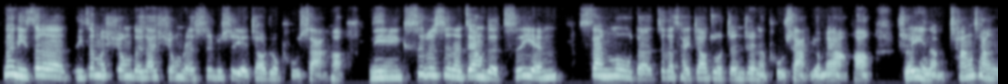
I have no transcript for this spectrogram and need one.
那你这个你这么凶的在凶人，是不是也叫做菩萨哈？你是不是呢这样的慈颜？善目的这个才叫做真正的菩萨，有没有哈？所以呢，常常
